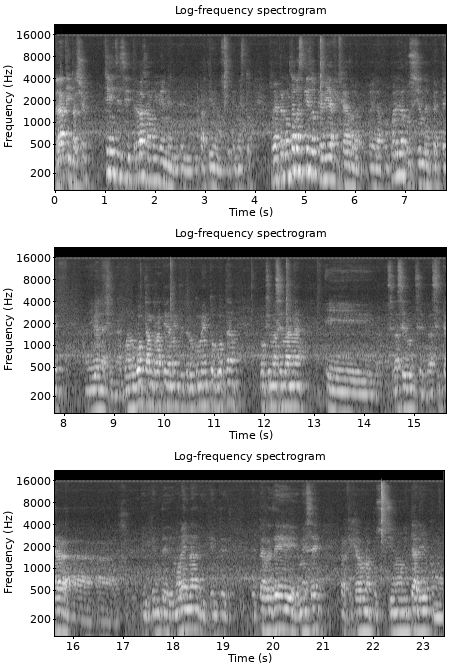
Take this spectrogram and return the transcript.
grata impresión. Sí, sí, sí, trabaja muy bien el, el- el partido en esto- en esto. Me preguntabas qué es lo que había fijado, la, la- cuál es la posición del PT a nivel nacional. Bueno, votan rápidamente, te lo comento, votan próxima semana, eh, se, va a hacer- se va a citar a, a- dirigente de Morena, dirigente del PRD, MC, para fijar una posición unitaria como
